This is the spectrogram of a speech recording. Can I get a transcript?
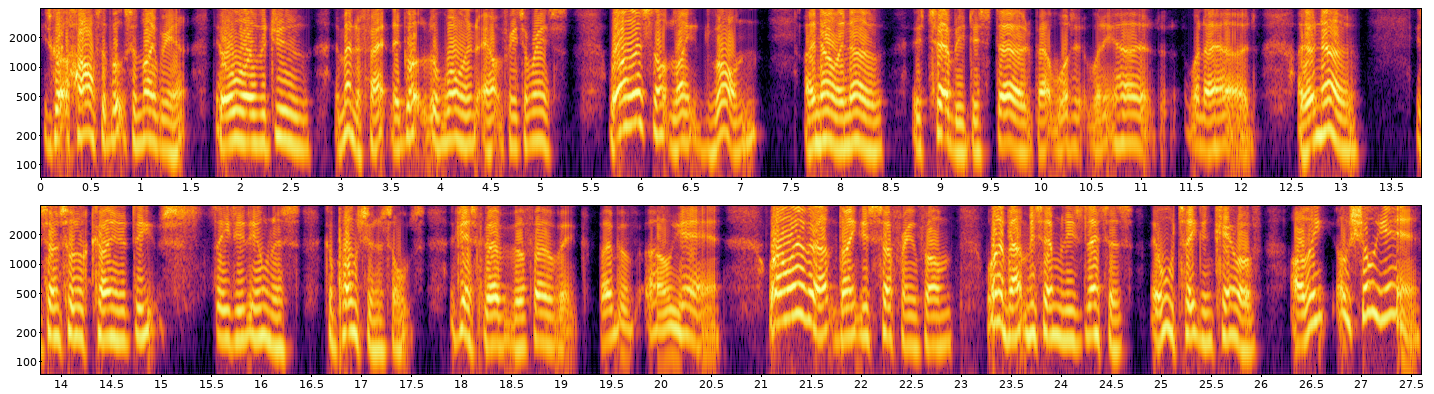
He's got half the books in the library out. They're all overdue. As a matter of fact, they've got the warrant out for his arrest. Well, that's not like Ron. I know, I know. It's terribly disturbed about what it, when it heard, when I heard. I don't know. It's some sort of kind of deep stated illness, compulsion. I guess babophobic. Baboph- oh yeah. Well, whatever Updike is suffering from, what about Miss Emily's letters? They're all taken care of, are they? Oh sure, yeah.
